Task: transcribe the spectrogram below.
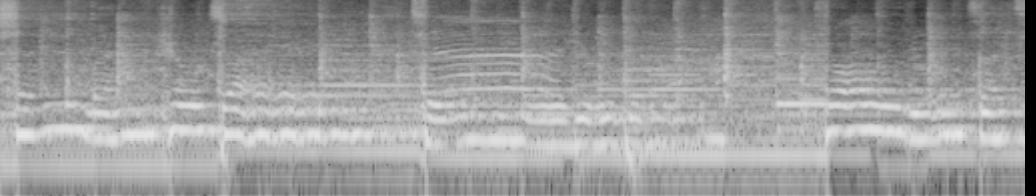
ฉันมันเข้าใจเธออยู่เพราะรู้จักเธ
